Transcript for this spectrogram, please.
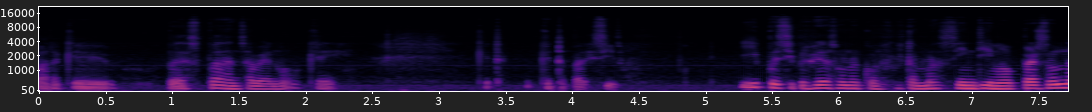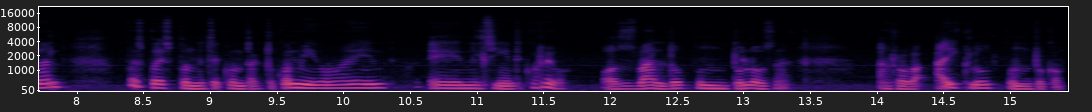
para que pues, puedan saber ¿no? qué, qué te ha parecido. Y pues si prefieres una consulta más íntima o personal, pues puedes ponerte en contacto conmigo en, el siguiente correo, osvaldo.losa.icloud.com.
